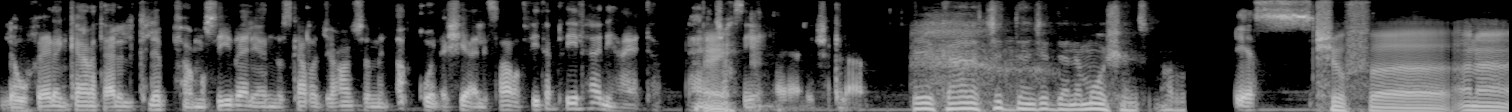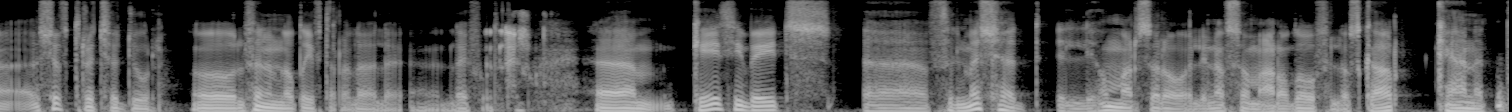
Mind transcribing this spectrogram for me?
لو فعلا كانت على الكليب فمصيبة لأنه سكارلت جوهانسون من أقوى الأشياء اللي صارت في تمثيلها نهايتها. نهايه شخصيتها يعني بشكل عام. هي كانت جدا جدا emotions مرة. yes شوف آه أنا شفت ريتشارد جويل والفيلم لطيف ترى لا لا, لا يفوت. كاثي بيتس آه في المشهد اللي هم أرسلوه اللي نفسهم عرضوه في الأوسكار كانت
